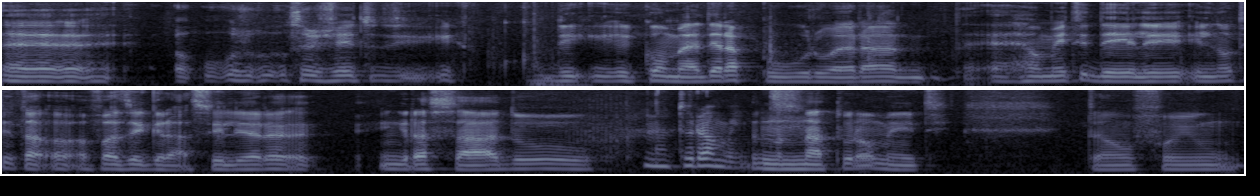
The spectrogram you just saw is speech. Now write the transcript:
é, o, o seu jeito de, de comédia era puro era é, realmente dele. Ele não tentava fazer graça ele era engraçado Naturalmente. naturalmente. Então foi um,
